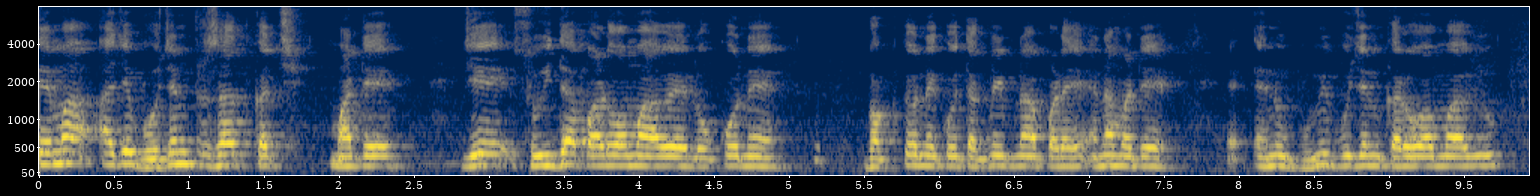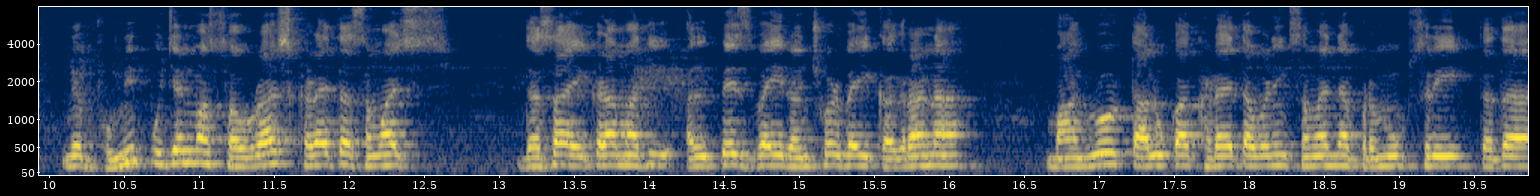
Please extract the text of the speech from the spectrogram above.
તેમાં આજે ભોજન પ્રસાદ કચ્છ માટે જે સુવિધા પાડવામાં આવે, લોકોને, ભક્તોને કોઈ તકલીફ ના પડે, એના માટે એનું ભૂમિપૂજન કરવામાં આવ્યું. ને ભૂમિપૂજનમાં સૌરાષ્ટ્ર ખડાયતા સમાજ દશા એકડામાંથી અલ્પેશભાઈ રણછોડભાઈ કગરાના, માંગરોળ તાલુકા ખડાયતા વણિક સમાજના પ્રમુખ શ્રી તથા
